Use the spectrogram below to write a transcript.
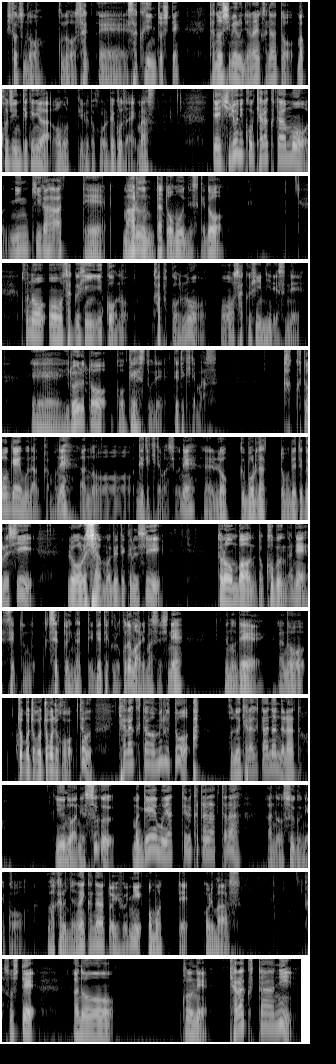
一つのこの作,、えー、作品として楽しめるんじゃないかなと、まあ、個人的には思っているところでございます。で、非常にこうキャラクターも人気があって、まあ、あるんだと思うんですけど、この作品以降のカプコンの作品にですね、えー、いろいろとこうゲストで出てきてます。格闘ゲームなんかもね、あのー、出てきてますよね。ロックボルダットも出てくるし、ロールシャンも出てくるし、トロンボーンと古文がね、セットセットになって出てくることもありますしね。なので、あの、ちょこちょこちょこちょこ、多分、キャラクターを見ると、あこのキャラクターなんだな、というのはね、すぐ、まあ、ゲームやってる方だったら、あの、すぐね、こう、わかるんじゃないかなというふうに思っております。そして、あのこのね、キャラクターに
